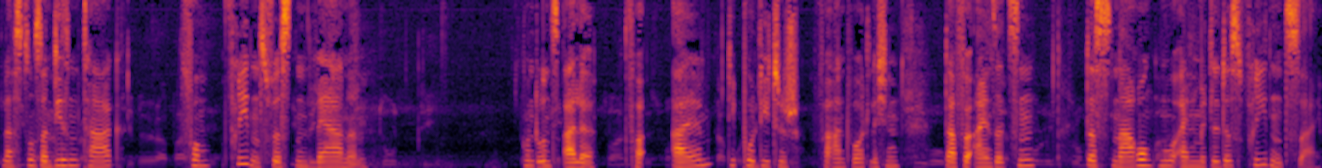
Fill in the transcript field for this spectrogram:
Lasst uns an diesem Tag vom Friedensfürsten lernen und uns alle, vor allem die politisch Verantwortlichen, dafür einsetzen, dass Nahrung nur ein Mittel des Friedens sei.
